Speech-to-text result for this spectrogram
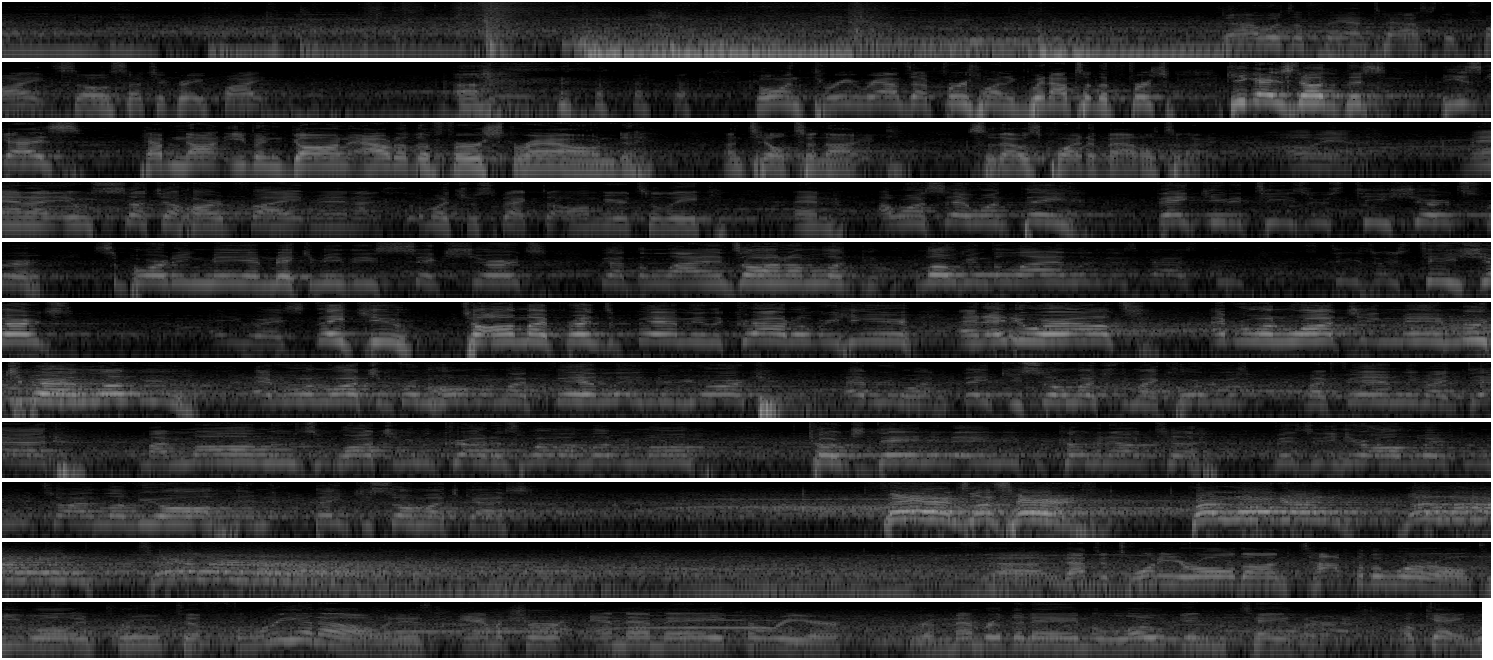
That was a fantastic fight. So, such a great fight. Uh, going three rounds. That first one went out to the first. Do you guys know that this? These guys have not even gone out of the first round until tonight. So that was quite a battle tonight. Oh yeah, man! I, it was such a hard fight, man. I, so much respect to Amir Talic, and I want to say one thing. Thank you to Teasers T-shirts for supporting me and making me these sick shirts. Got the lions on them. Look, Logan the Lion. Look at this guy's T-shirts. Teasers T-shirts. Anyways, thank you to all my friends and family in the crowd over here and anywhere else. Everyone watching me, Moochie Bear, I love you. Everyone watching from home, and my family in New York. Everyone, thank you so much to my quarters, my family, my dad, my mom who's watching in the crowd as well. I love you, mom. Coach Dane and Amy for coming out to visit here all the way from Utah. I love you all, and thank you so much, guys. Fans, let's hear it for Logan the Lion Taylor. That's a 20-year-old on top of the world. He will improve to 3-0 in his amateur MMA career. Remember the name Logan Taylor. Okay, we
